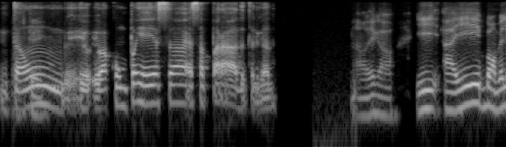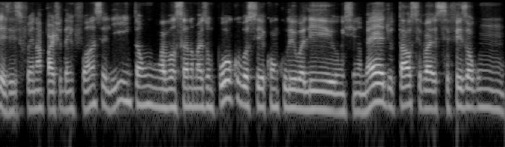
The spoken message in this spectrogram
Então, okay. eu, eu acompanhei essa, essa parada, tá ligado? Não, legal. E aí, bom, beleza, isso foi na parte da infância ali, então avançando mais um pouco, você concluiu ali o ensino médio tal, você vai, você fez algum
